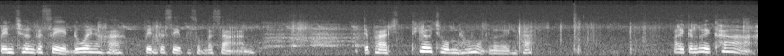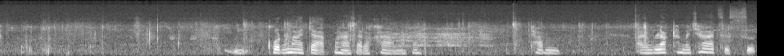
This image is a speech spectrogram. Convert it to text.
เป็นเชิงเกษตรด้วยนะคะ เป็นเกษตรผสมผสาน จะพาเที่ยวชมทั้งหมดเลยนะคะ ไปกันเลยค่ะ ขนมาจากมหาสารคามนะคะทำอนุรักษ์ธรรมชาติสุด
